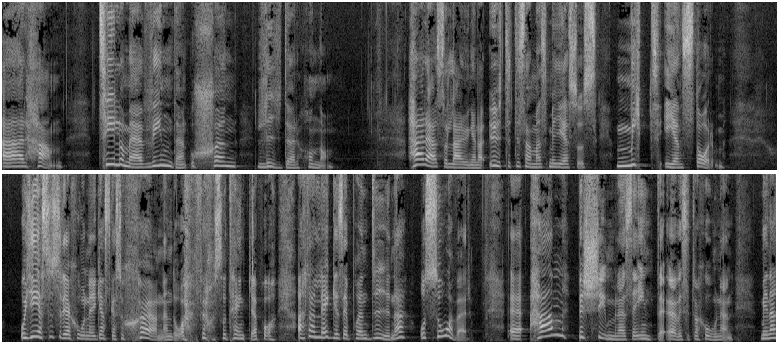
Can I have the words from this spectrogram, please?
är han? Till och med vinden och sjön lyder honom. Här är alltså lärjungarna ute tillsammans med Jesus, mitt i en storm. Och Jesus reaktion är ganska så skön ändå för oss att tänka på. Att han lägger sig på en dyna och sover. Eh, han bekymrar sig inte över situationen medan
